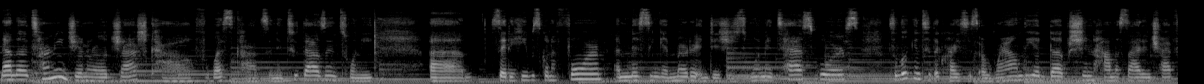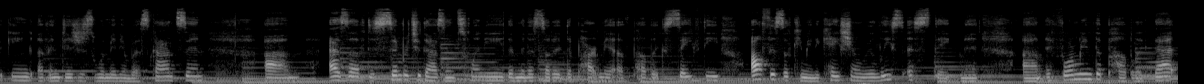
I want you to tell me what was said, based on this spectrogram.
Now, the Attorney General Josh Kaul for Wisconsin in 2020 um, said that he was going to form a missing and murdered Indigenous women task force to look into the crisis around the adoption, homicide, and trafficking of Indigenous women in Wisconsin. Um, as of December 2020, the Minnesota Department of Public Safety Office of Communication released a statement um, informing the public that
